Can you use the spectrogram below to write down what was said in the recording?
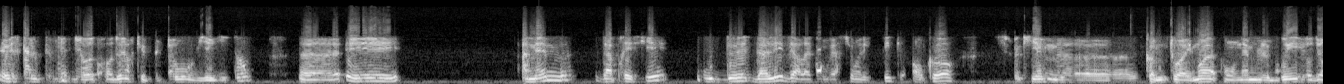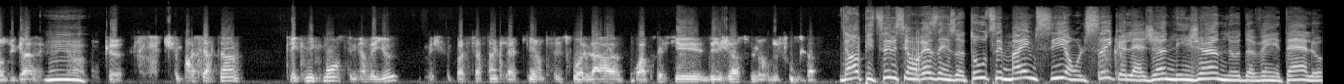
Est-ce que le public des roadrunners qui est plutôt vieillissant euh, et à même d'apprécier ou de- d'aller vers la conversion électrique encore ceux qui aiment, euh, comme toi et moi, qu'on aime le bruit, l'odeur du gaz, etc. Donc, euh, je suis pas certain, techniquement, c'est merveilleux, mais je suis pas certain que la clientèle soit là pour apprécier déjà ce genre de choses-là. Non, puis tu sais, si on reste dans les autos, tu sais, même si on le sait que la jeune, les jeunes là, de 20 ans là,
